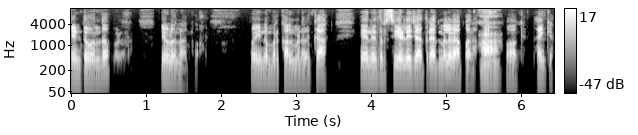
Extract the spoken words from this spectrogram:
ಎಂಟು ಒಂದು ಏಳು ನಾಲ್ಕು. ಈ ನಂಬರ್ ಕಾಲ್ ಮಾಡಬೇಕಾ? ಏನಿದ್ರು ಸಿ ಹಳ್ಳಿ ಜಾತ್ರೆ ಆದ್ಮೇಲೆ ವ್ಯಾಪಾರ. ಹಾ. ಓಕೆ ಥ್ಯಾಂಕ್ ಯು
